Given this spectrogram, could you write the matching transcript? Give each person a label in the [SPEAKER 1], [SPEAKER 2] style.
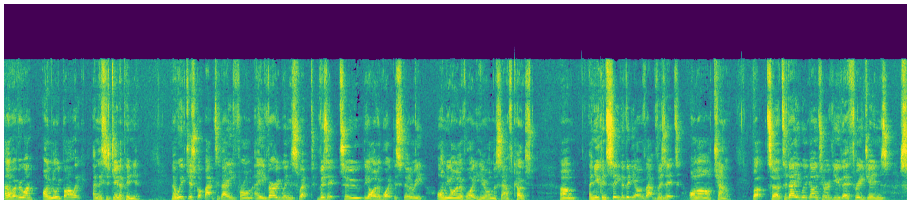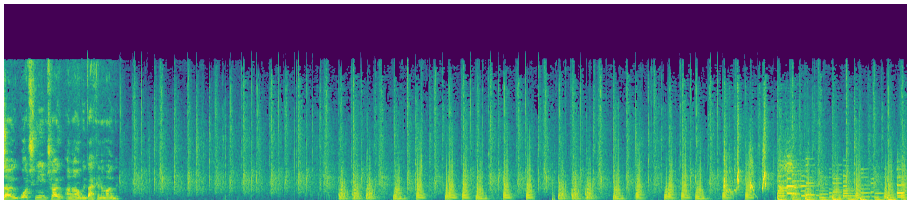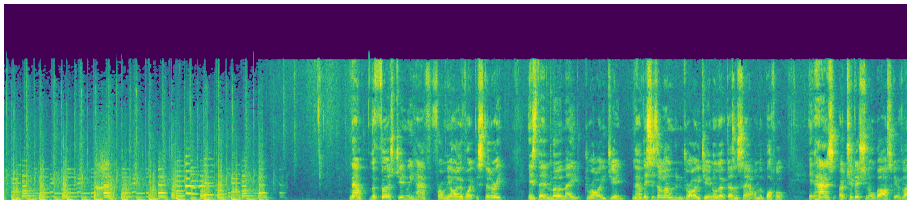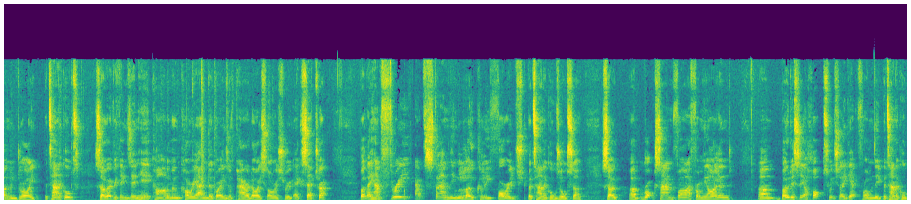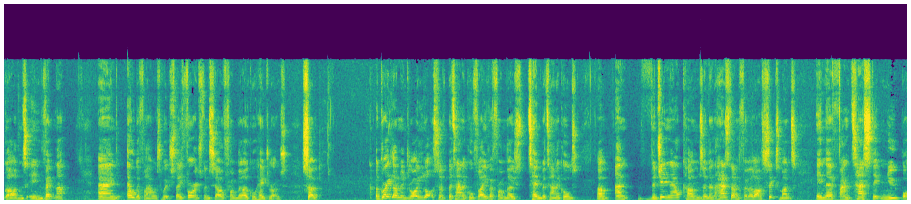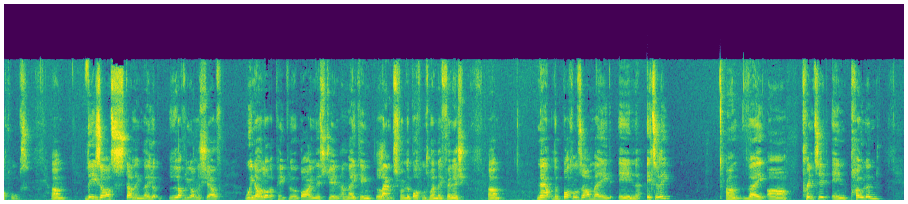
[SPEAKER 1] Hello everyone, I'm Lloyd Barwick and this is Gin Opinion. Now we've just got back today from a very windswept visit to the Isle of Wight distillery on the Isle of Wight here on the south coast. Um, and you can see the video of that visit on our channel. But uh, today we're going to review their three gins, so watch the intro and I'll be back in a moment. Now, the first gin we have from the Isle of Wight distillery is their Mermaid Dry Gin. Now, this is a London Dry Gin, although it doesn't say it on the bottle. It has a traditional basket of London Dry botanicals, so everything's in here, cardamom, coriander, grains of paradise, orris root, etc. But they have three outstanding locally foraged botanicals also. So, um, rock samphire from the island, um, hops, which they get from the botanical gardens in Ventnor, and elderflowers, which they forage themselves from the local hedgerows. So, a great London dry, lots of botanical flavour from those 10 botanicals. Um, and the gin now comes, and it has done for the last six months, in their fantastic new bottles. Um, these are stunning. They look lovely on the shelf. We know a lot of people who are buying this gin and making lamps from the bottles when they finish. Um, now, the bottles are made in Italy. Um, they are printed in Poland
